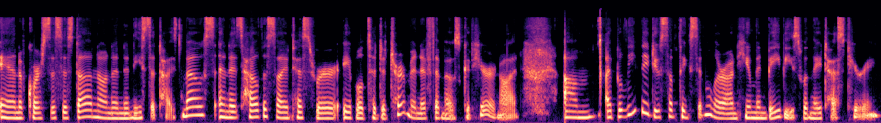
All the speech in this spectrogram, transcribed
And of course, this is done on an anesthetized mouse, and it's how the scientists were able to determine if the mouse could hear or not. Um, I believe they do something similar on human babies when they test hearing,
